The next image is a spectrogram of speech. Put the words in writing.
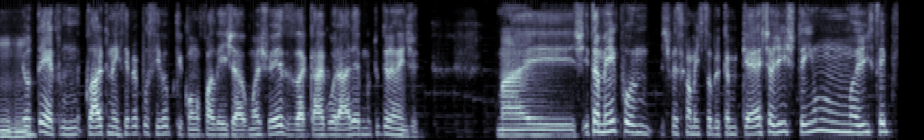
Uhum. Eu tento, claro que nem sempre é possível, porque como eu falei já algumas vezes, a carga horária é muito grande. Mas e também por, especificamente sobre o Camcast, a gente tem um, a gente sempre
